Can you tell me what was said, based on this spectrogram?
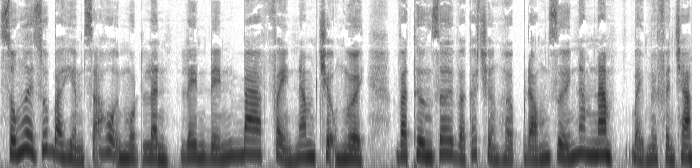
số người rút bảo hiểm xã hội một lần lên đến 3,5 triệu người và thường rơi vào các trường hợp đóng dưới 5 năm, 70%.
